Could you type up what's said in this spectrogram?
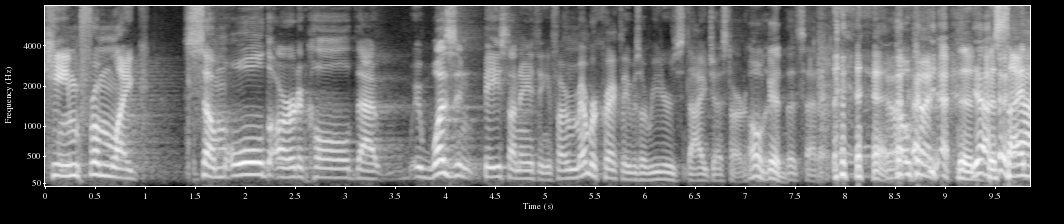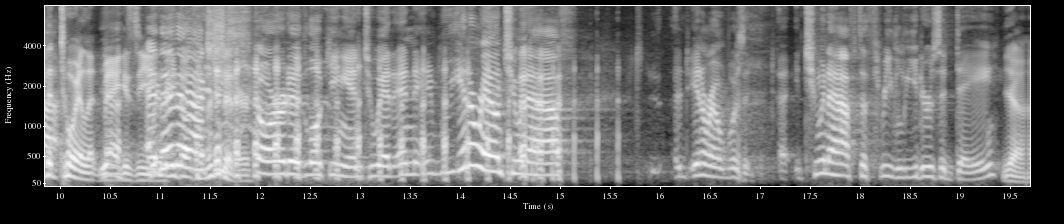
came from like some old article that it wasn't based on anything. If I remember correctly, it was a Reader's Digest article. Oh, that- good. That said it. oh, good. The, Yeah. beside the Yeah. toilet magazine. And then they those on the actually started looking into it, and in around two and a half, in around what was it uh, two and a half to three liters a day? Yeah.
